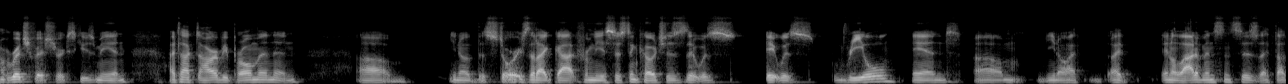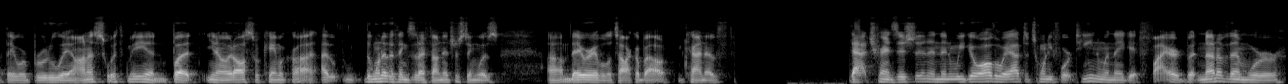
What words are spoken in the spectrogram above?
Rich Fisher, excuse me, and I talked to Harvey Perlman and um, you know the stories that I got from the assistant coaches. It was it was real, and um, you know I I in a lot of instances I thought they were brutally honest with me, and but you know it also came across. I, the one of the things that I found interesting was um, they were able to talk about kind of that transition, and then we go all the way out to 2014 when they get fired, but none of them were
